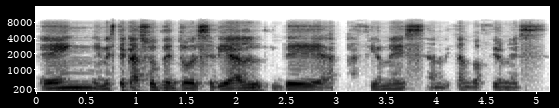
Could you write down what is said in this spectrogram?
en este caso dentro del serial de acciones, analizando acciones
